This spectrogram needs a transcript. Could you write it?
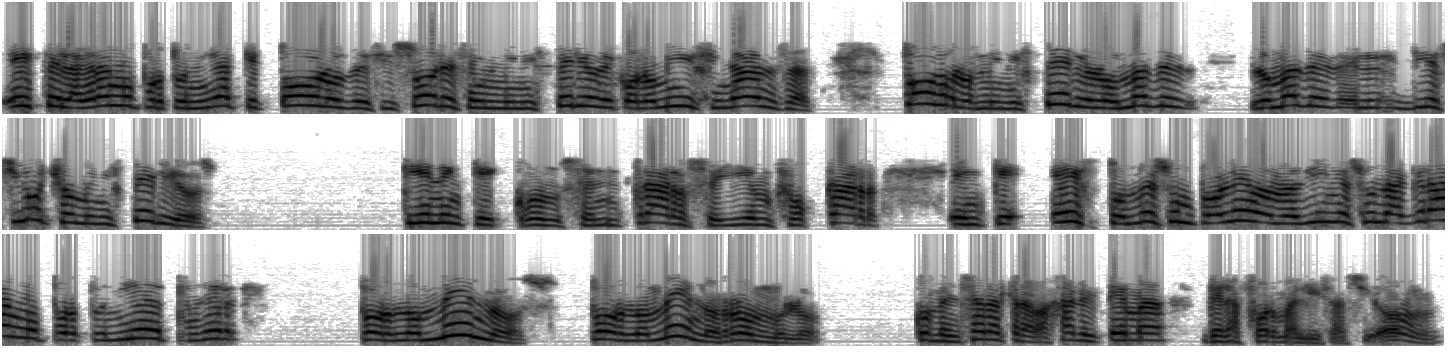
Esta es la gran oportunidad que todos los decisores en el Ministerio de Economía y Finanzas, todos los ministerios, los más de, los más de 18 ministerios, tienen que concentrarse y enfocar en que esto no es un problema, más bien es una gran oportunidad de poder, por lo menos, por lo menos, Rómulo, comenzar a trabajar el tema de la formalización.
